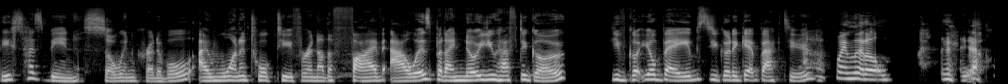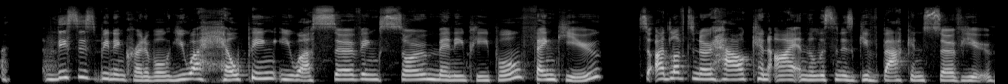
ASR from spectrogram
This has been so incredible. I want to talk to you for another five hours, but I know you have to go. You've got your babes, you've got to get back to. My little. yeah. This has been incredible. You are helping, you are serving so many people. Thank you. So I'd love to know how can I and the listeners give back and serve you?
